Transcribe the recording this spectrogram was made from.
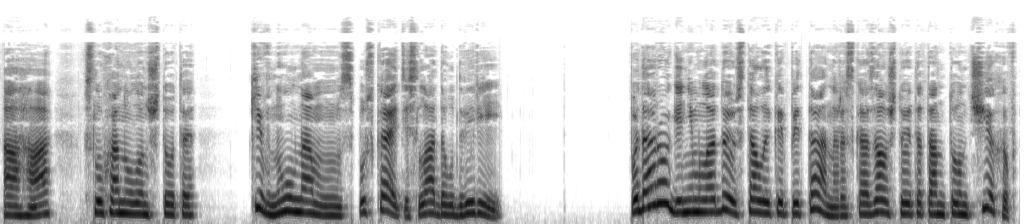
«Ага», — слуханул он что-то, кивнул нам, «спускайтесь, лада у дверей». По дороге немолодой усталый капитан рассказал, что этот Антон Чехов,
